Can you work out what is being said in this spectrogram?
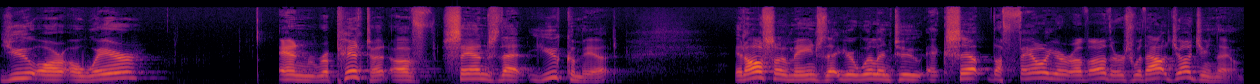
you are aware and repentant of sins that you commit. It also means that you're willing to accept the failure of others without judging them.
